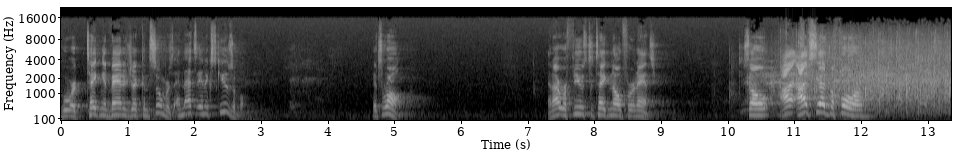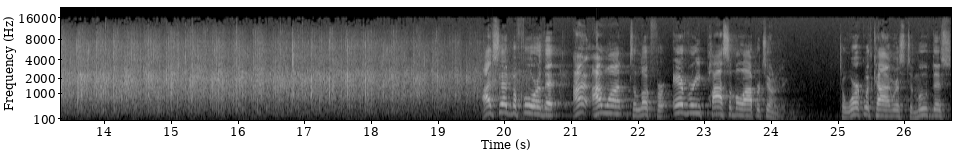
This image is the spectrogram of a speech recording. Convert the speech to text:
who are taking advantage of consumers, and that's inexcusable. It's wrong. And I refuse to take no for an answer. So I, have said before, I've said before that I, I, want to look for every possible opportunity to work with Congress to move this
